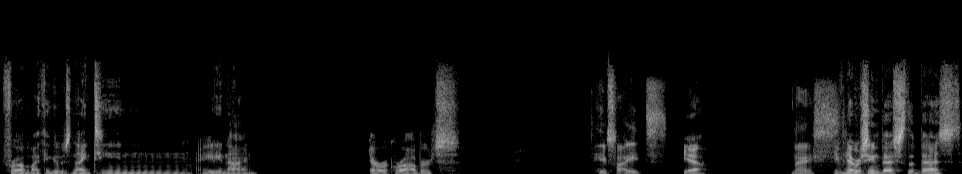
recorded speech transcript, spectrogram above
from I think it was 1989. Eric Roberts. He fights. Yeah, Nice. you've never seen Best of the Best?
